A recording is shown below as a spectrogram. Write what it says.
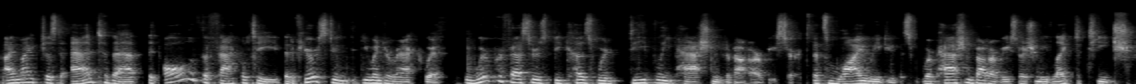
I might just add to that that all of the faculty that if you're a student that you interact with, we're professors because we're deeply passionate about our research. That's why we do this. We're passionate about our research and we like to teach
